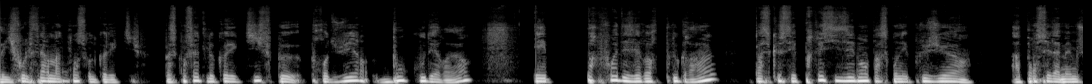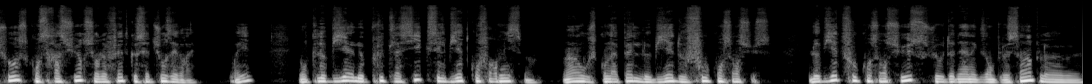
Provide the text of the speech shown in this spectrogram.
euh, il faut le faire maintenant sur le collectif. Parce qu'en fait, le collectif peut produire beaucoup d'erreurs et parfois des erreurs plus graves parce que c'est précisément parce qu'on est plusieurs à penser la même chose qu'on se rassure sur le fait que cette chose est vraie. Voyez? Donc le biais le plus classique, c'est le biais de conformisme, hein, ou ce qu'on appelle le biais de faux consensus. Le biais de faux consensus, je vais vous donner un exemple simple. Euh,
